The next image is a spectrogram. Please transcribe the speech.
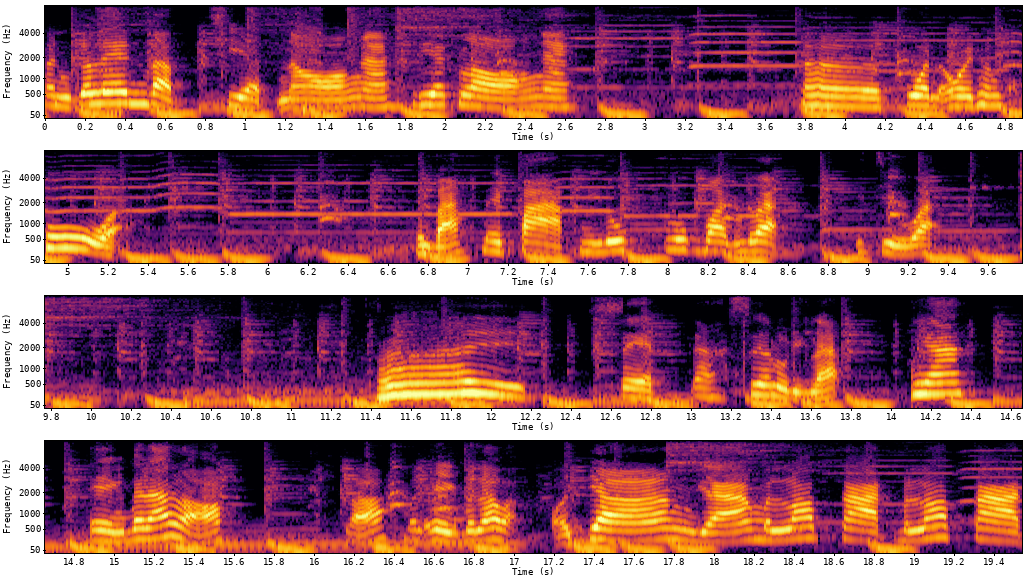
มันก็เล่นแบบเฉียดน้องไงเรียกร้องไงเออกวนโอยทั้งคู่อะ เห็นปะในปากมีลูกลูกบอลด้วยอีจิ๋วอะเฮ้ยเสร็จนะเสื้อหลุดอีกแล้วเนี่ยเองไปแล้วเหรอเหรอมันเองไปแล้วอะอ๋อยังยังมันรอบกัดมันรอบกัด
